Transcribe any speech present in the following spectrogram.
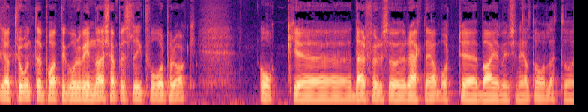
jag tror inte på att det går att vinna Champions League två år på rak. och eh, därför så räknar jag bort eh, Bayern München helt och hållet. Och,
